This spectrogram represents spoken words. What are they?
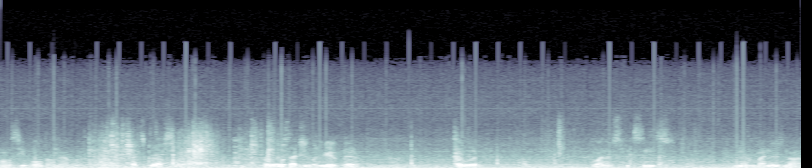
I want to see mold on that one. That's gross. Oh, there's actually three of them. I would. Come on, there's fixins. Never mind, there's not.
